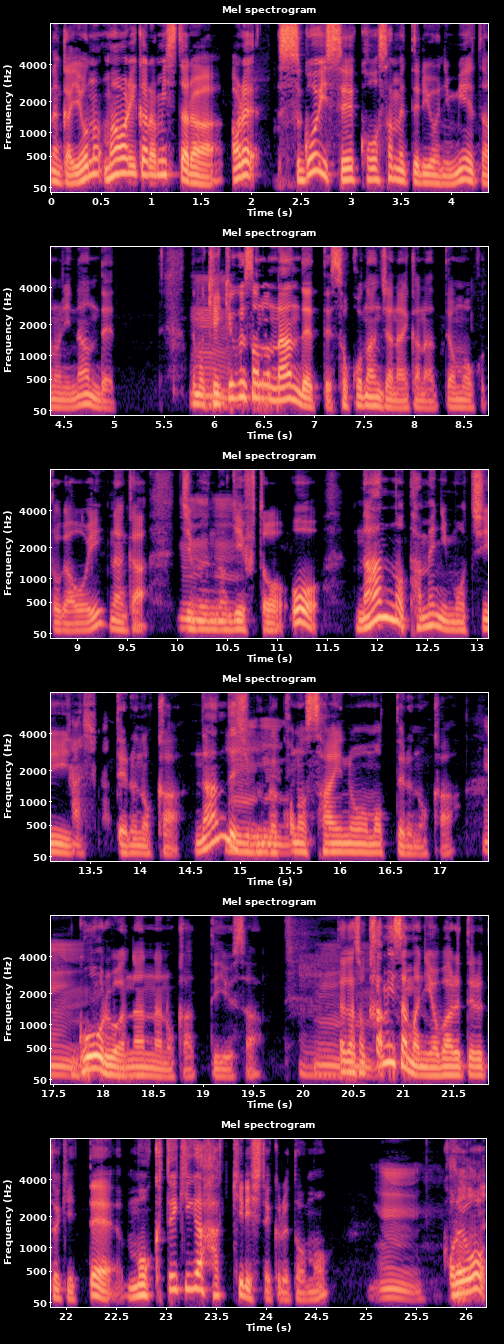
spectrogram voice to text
なんか世の、周りから見せたら、あれ、すごい成功を収めてるように見えたのになんででも結局そのなんでってそこなんじゃないかなって思うことが多い。なんか自分のギフトを何のために用いてるのか、なんで自分がこの才能を持ってるのか、ゴールは何なのかっていうさ。ん。だからその神様に呼ばれてる時って目的がはっきりしてくると思う。うん、これを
